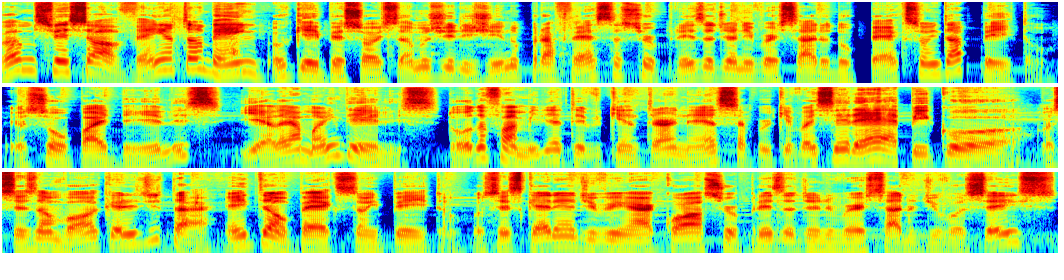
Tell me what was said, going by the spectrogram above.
Vamos, pessoal, venham também. Ok, pessoal, estamos dirigindo para a festa surpresa de aniversário do Paxton e da Peyton. Eu sou o pai deles e ela é a mãe deles. Toda a família teve que entrar nessa porque vai ser épico. Vocês não vão acreditar. Então, Paxton e Peyton, vocês querem adivinhar qual a surpresa de aniversário de vocês?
